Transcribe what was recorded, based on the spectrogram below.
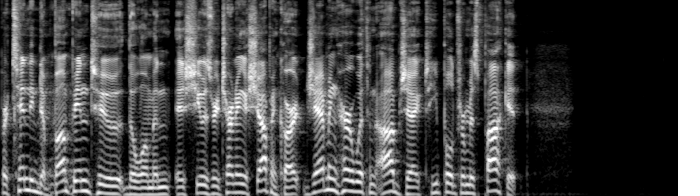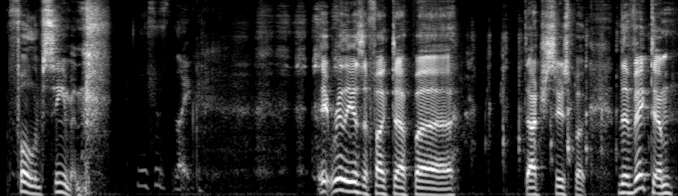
pretending to bump into the woman as she was returning a shopping cart, jabbing her with an object he pulled from his pocket full of semen. This is like it really is a fucked up uh, Dr. Seuss book. The victim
